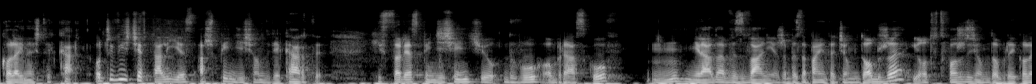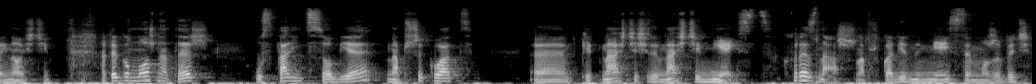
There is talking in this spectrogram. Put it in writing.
kolejność tych kart. Oczywiście w talii jest aż 52 karty. Historia z 52 obrazków Mm, nie lada wyzwanie, żeby zapamiętać ją dobrze i odtworzyć ją w dobrej kolejności. Dlatego można też ustalić sobie na przykład 15-17 e, miejsc, które znasz. Na przykład jednym miejscem może być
